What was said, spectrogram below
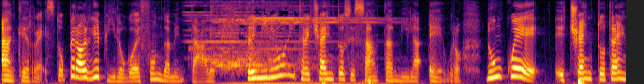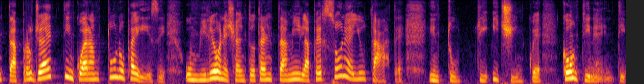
anche il resto, però il riepilogo è fondamentale. 3 milioni 360 mila euro. Dunque 130 progetti in 41 paesi, 1 milione 130 mila persone aiutate in tutto tutti i cinque continenti.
